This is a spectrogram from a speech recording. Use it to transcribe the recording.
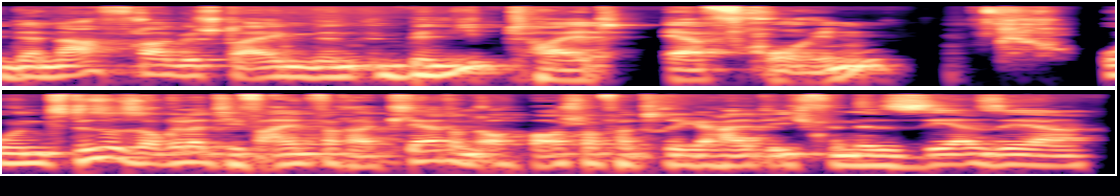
in der Nachfrage steigenden Beliebtheit erfreuen. Und das ist auch relativ einfach erklärt und auch Bausparverträge halte ich für eine sehr, sehr,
